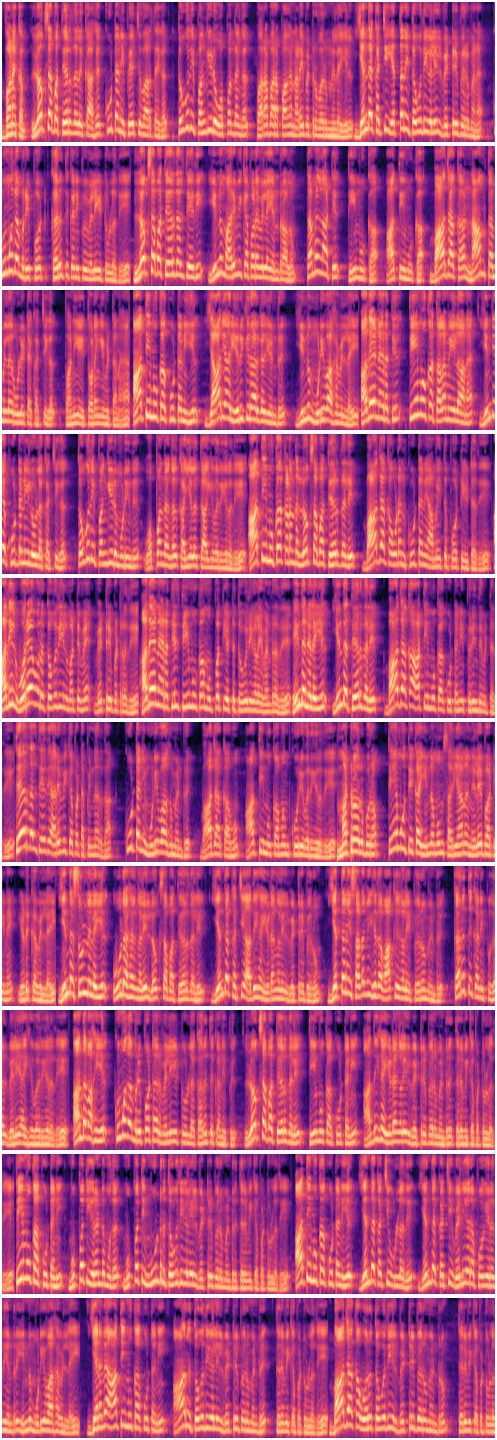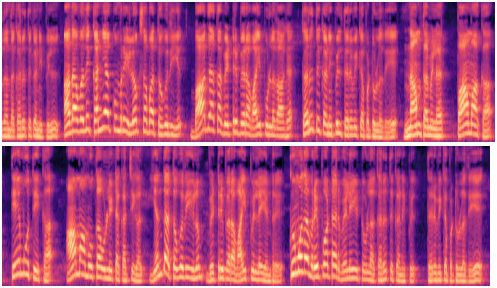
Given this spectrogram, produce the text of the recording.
வணக்கம். லோக்சபா தேர்தலுக்காக கூட்டணி பேச்சுவார்த்தைகள் தொகுதி பங்கீடு ஒப்பந்தங்கள் பரபரப்பாக நடைபெற்று வரும் நிலையில் எந்த கட்சி எத்தனை தொகுதிகளில் வெற்றி பெறும் என குமுதம் ரிப்போர்ட் கருத்து கணிப்பு வெளியிட்டுள்ளது. லோக்சபா தேர்தல் தேதி இன்னும் அறிவிக்கப்படவில்லை என்றாலும் தமிழ்நாட்டில் திமுக அதிமுக பாஜக நாம் தமிழர் உள்ளிட்ட கட்சிகள் பணியை தொடங்கிவிட்டன. அதிமுக கூட்டணியில் யார் யார் இருக்கிறார்கள் என்று இன்னும் முடிவாகவில்லை. அதே நேரத்தில் திமுக தலைமையிலான இந்திய கூட்டணியில் உள்ள கட்சிகள் தொகுதி பங்கீடு முடிந்து ஒப்பந்தங்கள் கையெழுத்தாகி வருகிறது. அதிமுக கடந்த லோக்சபா தேர்தலில் பாஜகவுடன் கூட்டணி அமைத்து போட்டியிட்டது. அதில் ஒரே ஒரு தொகுதியில் மட்டுமே வெற்றி பெற்றது. அதே நேரத்தில் திமுக முப்பத்தி எட்டு தொகுதிகளை வென்றது. இந்த நிலையில் இந்த தேர்தலில் பாஜக அதிமுக கூட்டணி பிரிந்து விட்டது தேர்தல் தேதி அறிவிக்கப்பட்ட பின்னர் தான் கூட்டணி முடிவாகும் என்று பாஜகவும் அதிமுகவும் கூறி வருகிறது. மற்றொரு புறம் தேமுதிக இன்னமும் சரியான நிலைப்பாட்டினை எடுக்கவில்லை. இந்த சூழ்நிலையில் ஊடகங்களில் லோக்சபா தேர்தலில் எந்த கட்சி அதிக இடங்களில் வெற்றி பெறும் எத்தனை சதவிகித வாக்குகளை பெறும் என்று கருத்து கணிப்புகள் வெளியாகி வருகிறது. அந்த வகையில் குமுதம் ரிப்போர்ட்டர் வெளியிட்டுள்ள கருத்து கணிப்பில் லோக்சபா தேர்தலில் திமுக கூட்டணி அதிக இடங்களில் வெற்றி பெறும் என்று தெரிவிக்கப்பட்டுள்ளது. திமுக கூட்டணி முப்பத்தி இரண்டு முதல் முப்பத்தி மூன்று தொகுதிகளில் வெற்றி பெறும் என்று தெரிவிக்கப்பட்டுள்ளது. அதிமுக கூட்டணியில் எந்த கட்சி உள்ளது எந்த கட்சி வெளியேறப் போகிறது என்று இன்னும் முடிவாகவில்லை. எனவே அதிமுக கூட்டணி ஆறு தொகுதிகளில் வெற்றி பெறும் என்று தெரிவிக்கப்பட்டுள்ளது. பாஜக ஒரு தொகுதியில் வெற்றி பெறும் என்றும் தெரிவிக்கப்பட்டுள்ளது அந்த கருத்து கணிப்பில். அதாவது கன்னியாகுமரி லோக்சபா தொகுதியில் பாஜக வெற்றி பெற வாய்ப்புள்ளதாக கருத்து கணிப்பில் தெரிவிக்கப்பட்டுள்ளது. நாம் தமிழர் பாமக தேமுதிக அமமுக உள்ளிட்ட கட்சிகள் எந்த தொகுதியிலும் வெற்றி பெற வாய்ப்பில்லை என்று குமுதம் ரிப்போர்ட்டர் வெளியிட்டுள்ள கருத்து கணிப்பில் தெரிவிக்கப்பட்டுள்ளது.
